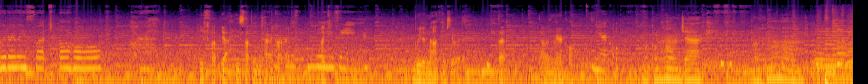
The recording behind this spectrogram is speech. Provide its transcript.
literally slept the whole car ride. He slept, yeah, he slept the entire car ride. Amazing. We did not think he would, but that was a miracle. A miracle. Welcome home, Jack. Welcome home.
